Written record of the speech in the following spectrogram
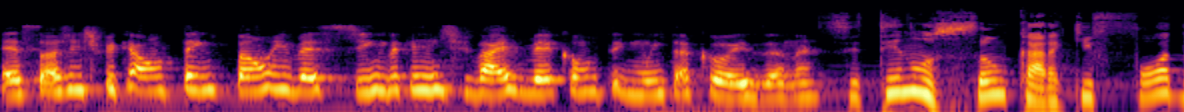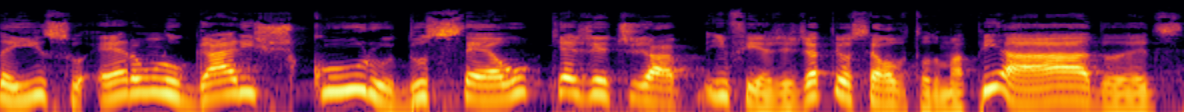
É só a gente ficar um tempão investindo que a gente vai ver como tem muita coisa, né? Você tem noção, cara, que foda isso? Era um lugar escuro do céu que a gente já, enfim, a gente já tem o céu todo mapeado, etc.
